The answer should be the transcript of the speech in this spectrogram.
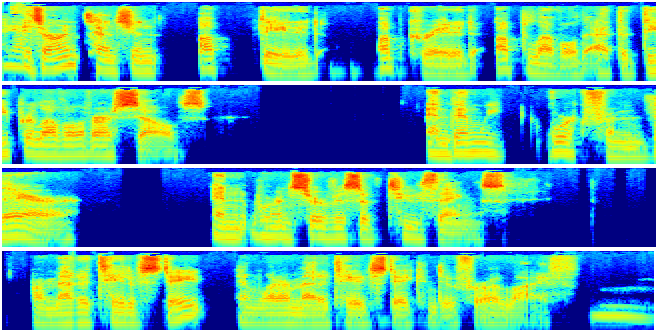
Yeah. It's our intention updated, upgraded, up leveled at the deeper level of ourselves. And then we work from there. And we're in service of two things our meditative state and what our meditative state can do for our life. Mm.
